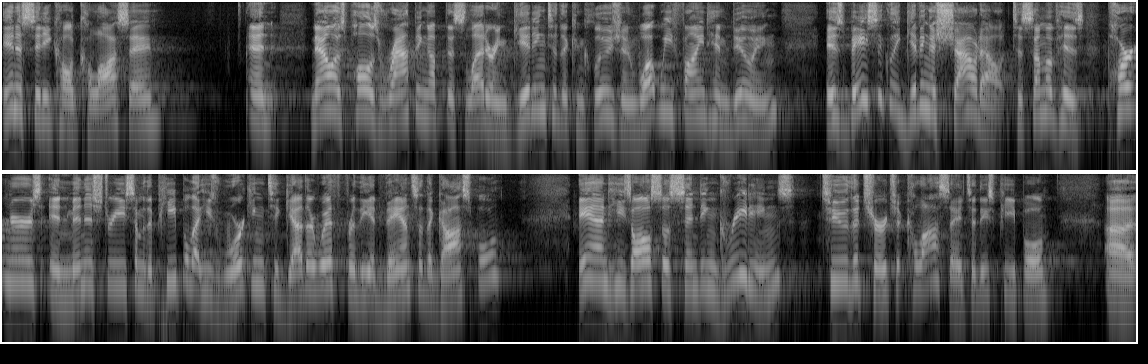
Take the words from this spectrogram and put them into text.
in a city called Colossae. And now, as Paul is wrapping up this letter and getting to the conclusion, what we find him doing is basically giving a shout out to some of his partners in ministry, some of the people that he's working together with for the advance of the gospel. And he's also sending greetings to the church at Colossae, to these people uh,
